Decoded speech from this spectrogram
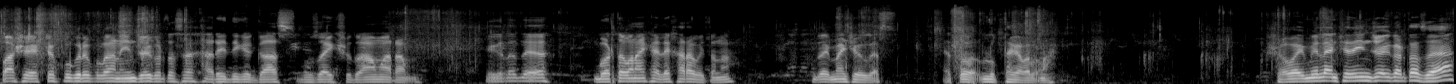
পাশে একটা পুকুরে প্লান এনজয় করতেছে। আর এইদিকে গাছ, বুঝাই শুধু আম আমার আম। এগুলোতে ভর্তা বানায় খাইলে খারাপ হইতো না। যাই মাইছেও গাছ। এত লুপ থাকা ভালো না। সবাই মিলে এনজয় করতেছে হ্যাঁ?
